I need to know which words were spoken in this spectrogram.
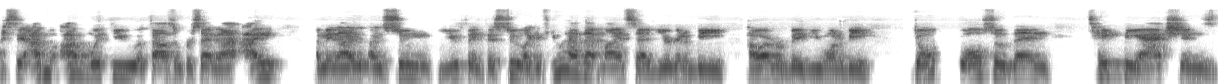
I see. I'm I'm with you a thousand percent, and I I, I mean I, I assume you think this too. Like if you have that mindset, you're going to be however big you want to be. Don't you also then take the actions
